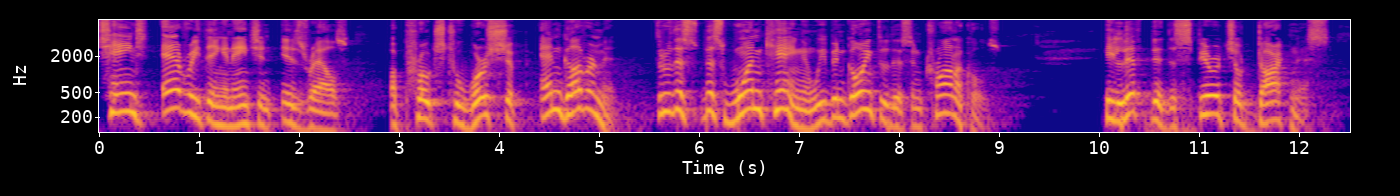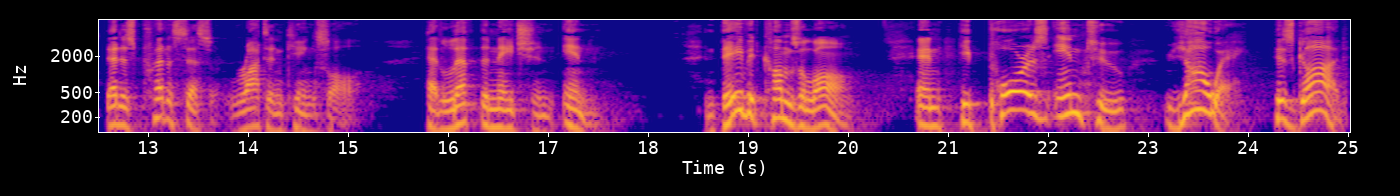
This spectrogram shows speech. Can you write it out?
changed everything in ancient Israel's approach to worship and government through this, this one king, and we've been going through this in Chronicles. He lifted the spiritual darkness that his predecessor, rotten King Saul, had left the nation in. And David comes along and he pours into Yahweh, his God,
